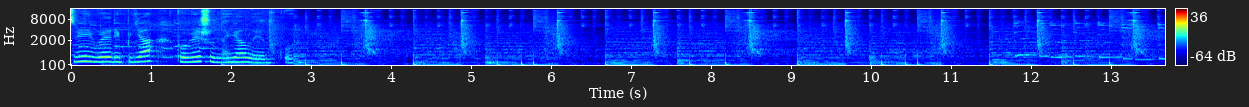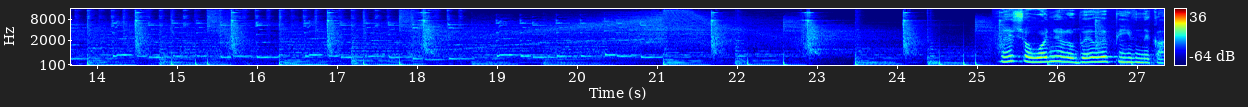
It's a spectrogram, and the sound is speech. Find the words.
Свій виріб я повішу на ялинку. Ми сьогодні робили півника.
